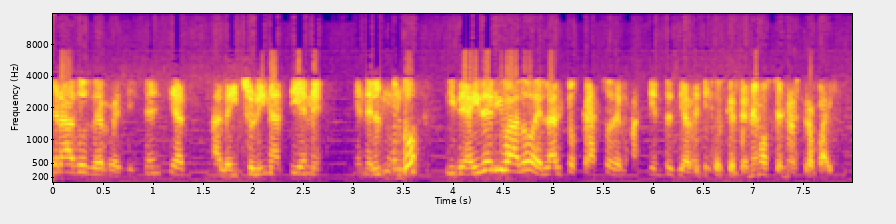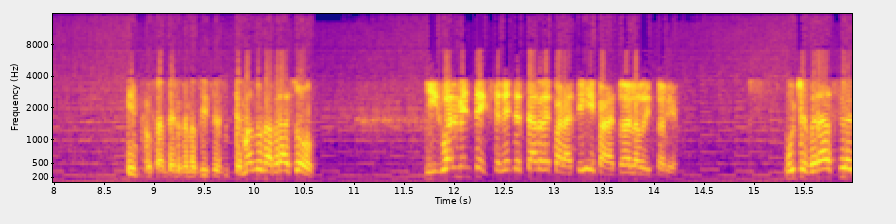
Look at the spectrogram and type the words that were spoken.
grados de resistencia a la insulina tiene en el mundo y de ahí derivado el alto caso de pacientes diabéticos que tenemos en nuestro país. Importante lo que nos dices. Te mando un abrazo. Igualmente, excelente tarde para ti y para todo el auditorio. Muchas gracias.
